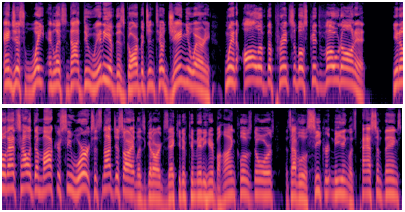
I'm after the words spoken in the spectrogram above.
and just wait and let's not do any of this garbage until January when all of the principals could vote on it. You know, that's how a democracy works. It's not just, all right, let's get our executive committee here behind closed doors. Let's have a little secret meeting. Let's pass some things,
